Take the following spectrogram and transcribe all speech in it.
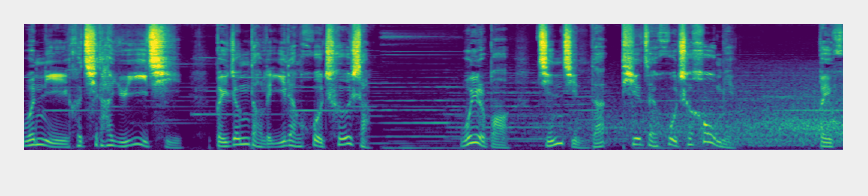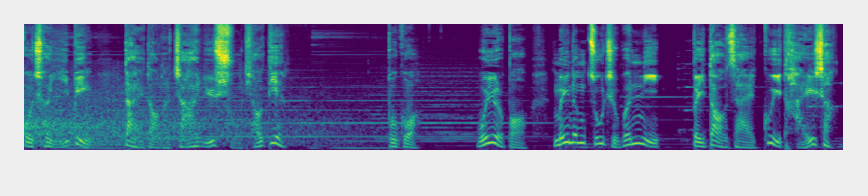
温妮和其他鱼一起被扔到了一辆货车上，威尔伯紧紧地贴在货车后面。被货车一并带到了炸鱼薯条店，不过，威尔伯没能阻止温妮被倒在柜台上。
